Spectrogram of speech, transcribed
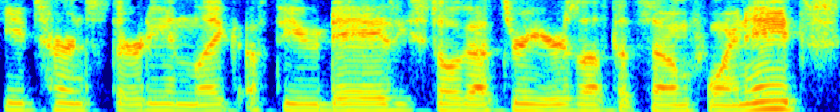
he turns 30 in like a few days. He's still got three years left at 7.8.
